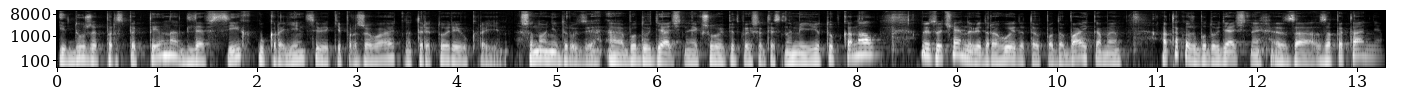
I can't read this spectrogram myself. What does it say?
і дуже перспективна для всіх українців, які проживають на території України. Шановні друзі, е, буду вдячний, якщо ви підпишетесь на мій YouTube канал. Ну і звичайно відреагуєте вподобайками. А також буду вдячний е, за запитання.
